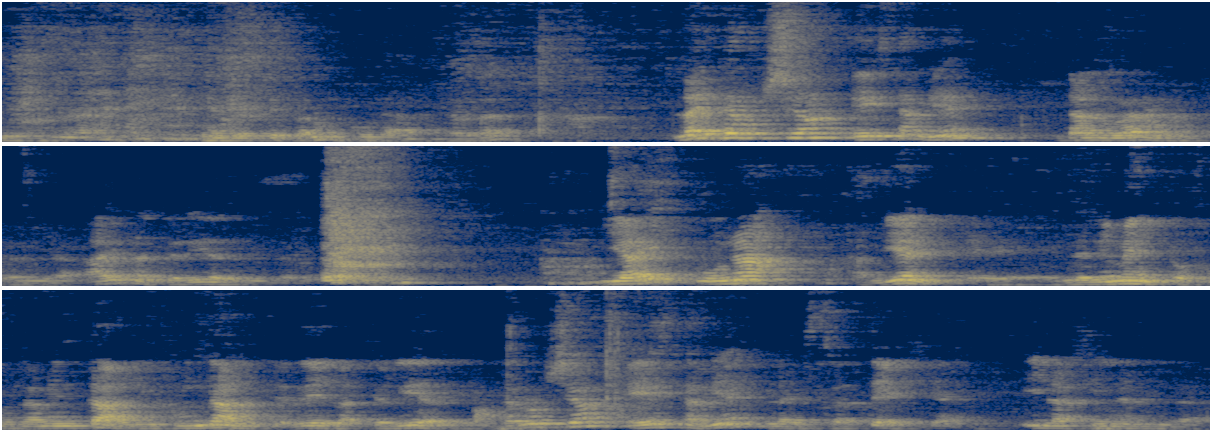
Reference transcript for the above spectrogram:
en este particular, ¿verdad? La interrupción es también, da lugar a una teoría. Hay una teoría de. Y hay una, también, eh, el elemento fundamental y fundante de la teoría de la interrupción es también la estrategia y la finalidad.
